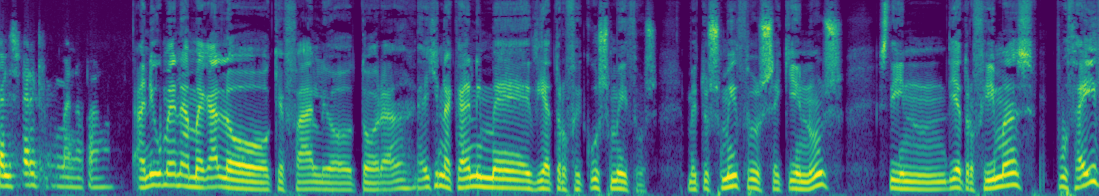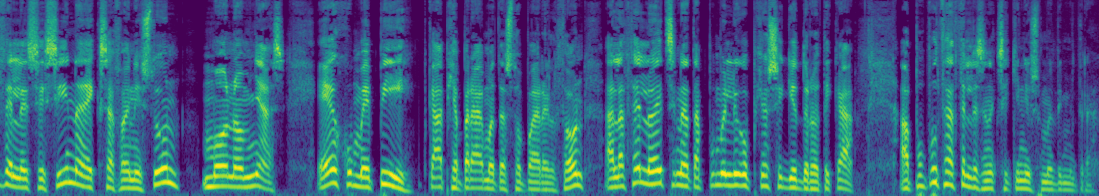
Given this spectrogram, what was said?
Καλησπέρα και από μένα πάνω. Ανοίγουμε ένα μεγάλο κεφάλαιο τώρα. Έχει να κάνει με διατροφικούς μύθους. Με τους μύθους εκείνους στην διατροφή μας που θα ήθελες εσύ να εξαφανιστούν μόνο μιας. Έχουμε πει κάποια πράγματα στο παρελθόν, αλλά θέλω έτσι να τα πούμε λίγο πιο συγκεντρωτικά. Από πού θα θέλεις να ξεκινήσουμε, Δημητρά;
